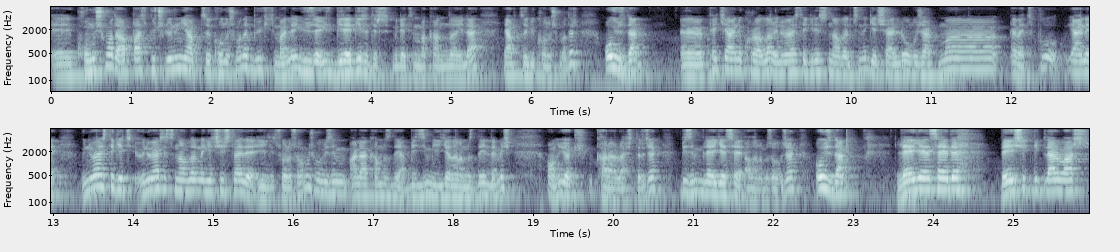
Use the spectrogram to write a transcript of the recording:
e, konuşma da Abbas Güçlü'nün yaptığı konuşmada büyük ihtimalle %100 birebirdir Milletin Bakanlığı'yla yaptığı bir konuşmadır. O yüzden e, peki aynı kurallar üniversite giriş sınavları için de geçerli olacak mı? Evet bu yani üniversite geç, üniversite sınavlarına geçişlerle ilgili soru sormuş. Bu bizim alakamızda ya bizim ilgi alanımız değil demiş. Onu YÖK kararlaştıracak. Bizim LGS alanımız olacak. O yüzden LGS'de değişiklikler var.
